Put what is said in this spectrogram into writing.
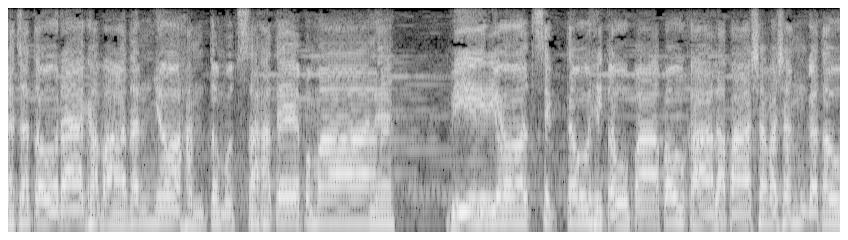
न च तौ राघवादन्यो हन्तुमुत्सहते पुमान् वीर्योत्सिक्तौ हितौ पापौ कालपाशवशम् गतौ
